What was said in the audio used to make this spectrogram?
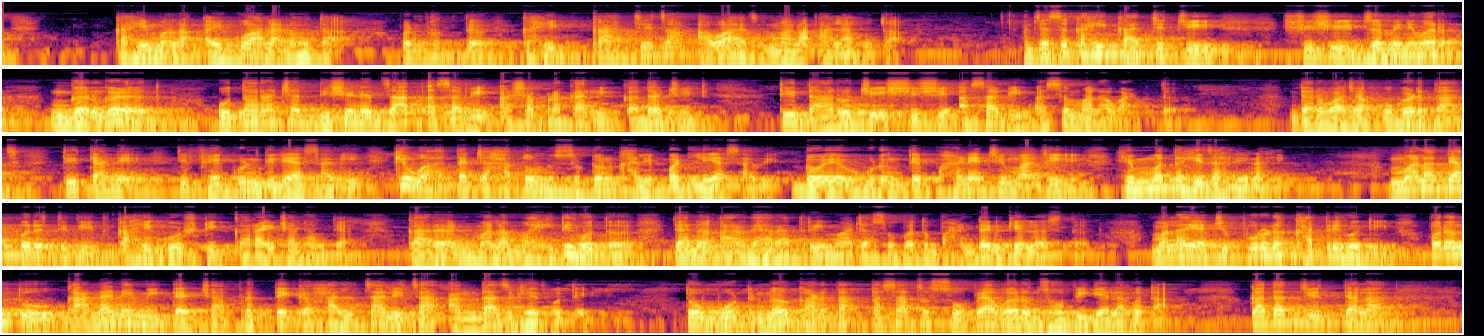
काही मला ऐकू आला नव्हता पण फक्त काही काचेचा आवाज मला आला होता. जसं काही काचेची शिशी जमिनीवर गणगळत उताराच्या दिशेने जात असावी अशा प्रकारे कदाचित ती दारूची शिशी असावी असं मला वाटतं. दरवाजा उघडताच ती त्याने ती फेकून दिली असावी किंवा त्याच्या हातून सुटून खाली पडली असावी. डोळे उघडून ते पाहण्याची माझी हिंमतही झाली नाही. मला त्या परिस्थितीत काही गोष्टी करायच्या नव्हत्या. कारण मला माहिती होतं त्यानं अर्ध्या रात्री माझ्यासोबत भांडण केलं असतं. मला याची पूर्ण खात्री होती परंतु कानाने मी त्याच्या प्रत्येक हालचालीचा अंदाज घेत होते. तो बूट न काढता तसाच सोप्यावर झोपी गेला होता. कदाचित त्याला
